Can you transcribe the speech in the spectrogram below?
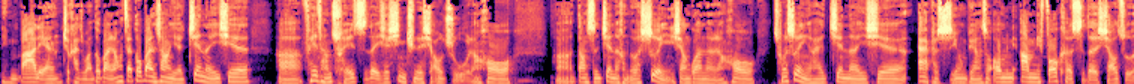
零八年就开始玩豆瓣，然后在豆瓣上也建了一些啊非常垂直的一些兴趣的小组，然后啊当时建了很多摄影相关的，然后除了摄影还建了一些 App 使用，比方说 Omni Omni Focus 的小组，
